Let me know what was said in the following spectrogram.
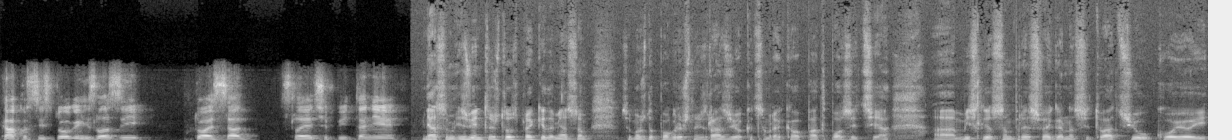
kako se iz toga izlazi, to je sad sledeće pitanje. Ja sam, izvinite što vas prekidam, ja sam se možda pogrešno izrazio kad sam rekao pad pozicija. A, mislio sam pre svega na situaciju u kojoj e,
